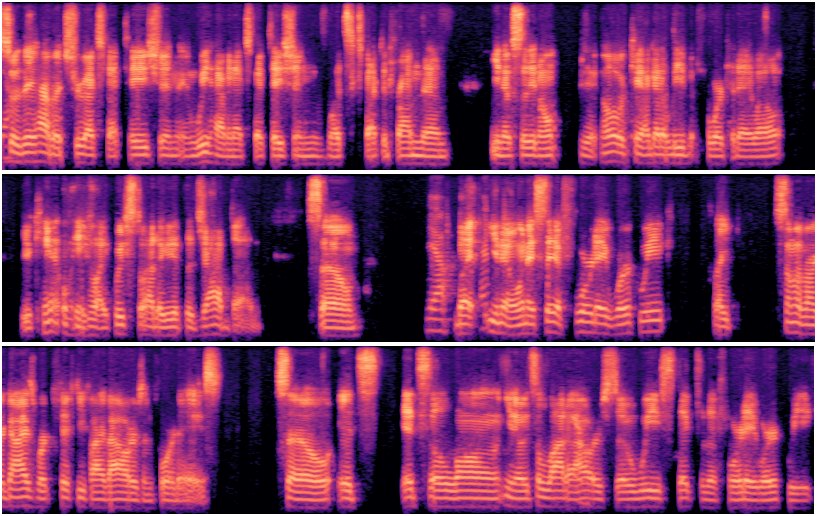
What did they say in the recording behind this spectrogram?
so they have a true expectation and we have an expectation of what's expected from them you know, so they don't, oh, okay, I got to leave at four today. Well, you can't leave. Like we still had to get the job done. So, Yeah. but you know, when I say a four day work week, like some of our guys work 55 hours in four days. So it's, it's a long, you know, it's a lot of hours. So we stick to the four day work week.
